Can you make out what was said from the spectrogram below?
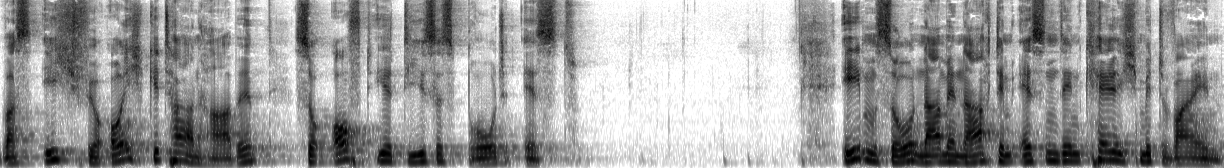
was ich für euch getan habe, so oft ihr dieses Brot esst. Ebenso nahm er nach dem Essen den Kelch mit Wein,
